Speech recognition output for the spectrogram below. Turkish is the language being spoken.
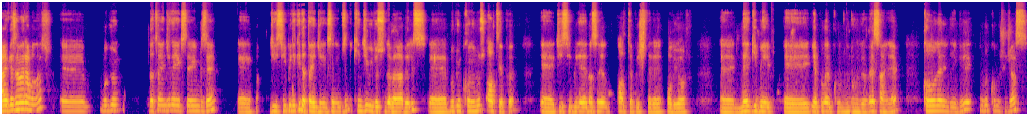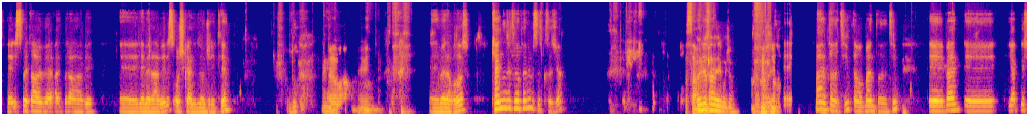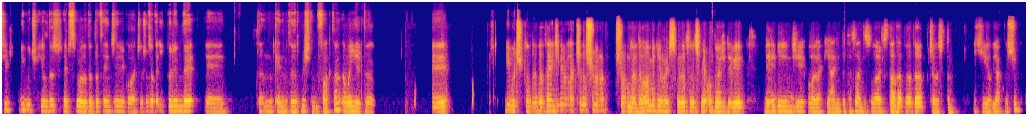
Herkese merhabalar. Ee, bugün Data Engineering serimize e, GCP'deki Data Engineering serimizin ikinci videosunda beraberiz. E, bugün konumuz altyapı. E, GCP'de nasıl altyapı işleri oluyor, e, ne gibi e, yapılar kullanılıyor vesaire. Konularla ilgili bugün konuşacağız. E, İsmet abi ve Alper abi e, ile beraberiz. Hoş geldiniz öncelikle. Hoş bulduk. Merhaba, Emin. E, merhabalar. Kendinizi tanıtabilir misiniz kısaca? Hasan Önce Bey, sana vereyim hocam. Ben tanıtayım. Tamam ben tanıtayım. Ee, ben e, yaklaşık bir buçuk yıldır hepsi bu arada data engineering olarak çalışıyorum. Zaten ilk bölümde e, tanı, kendimi tanıtmıştım ufaktan ama yine tanı- e, bir buçuk yıldır data engineering olarak çalışıyorum. Şu anda devam ediyorum hepsi burada çalışmaya. Ondan önce de bir veri bilimci olarak yani data scientist olarak standart data çalıştım. İki yıl yaklaşık.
